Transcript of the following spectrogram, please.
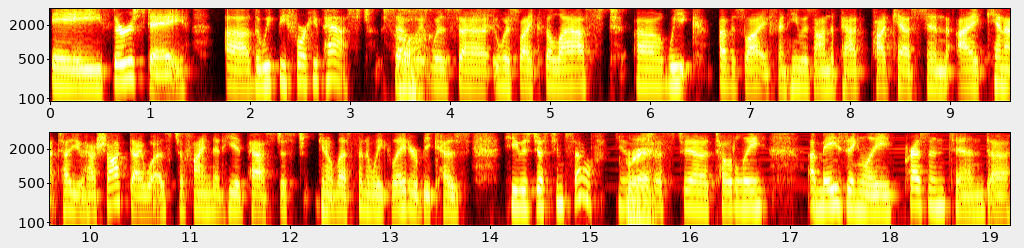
a thursday uh, the week before he passed. So oh. it was uh, it was like the last uh, week of his life, and he was on the pad- podcast. And I cannot tell you how shocked I was to find that he had passed just you know less than a week later because he was just himself. You know, right. was just uh, totally amazingly present and uh,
